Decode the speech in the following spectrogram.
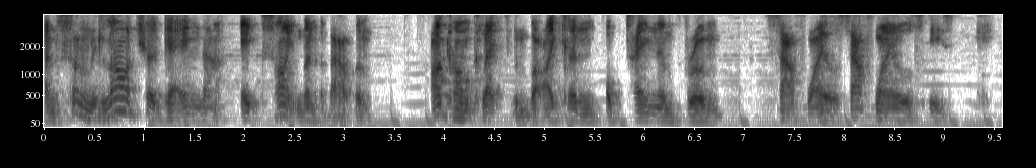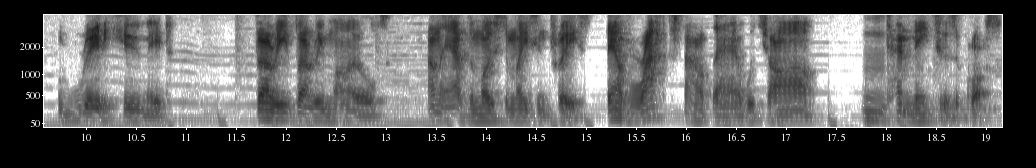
and suddenly larch are getting that excitement about them. I can't collect them, but I can obtain them from South Wales. South Wales is really humid, very, very mild, and they have the most amazing trees. They have rafts out there which are mm. 10 meters across.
